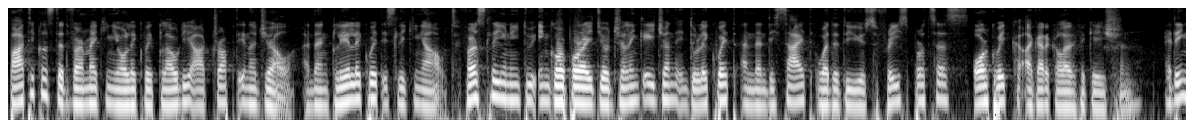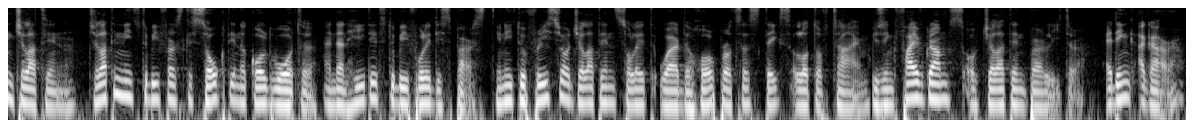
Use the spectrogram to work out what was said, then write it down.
Particles that were making your liquid cloudy are trapped in a gel and then clear liquid is leaking out. Firstly, you need to incorporate your gelling agent into liquid and then decide whether to use freeze process or quick agar clarification. Adding gelatin. Gelatin needs to be firstly soaked in the cold water and then heated to be fully dispersed. You need to freeze your gelatin solid where the whole process takes a lot of time, using 5 grams of gelatin per liter. Adding agar.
